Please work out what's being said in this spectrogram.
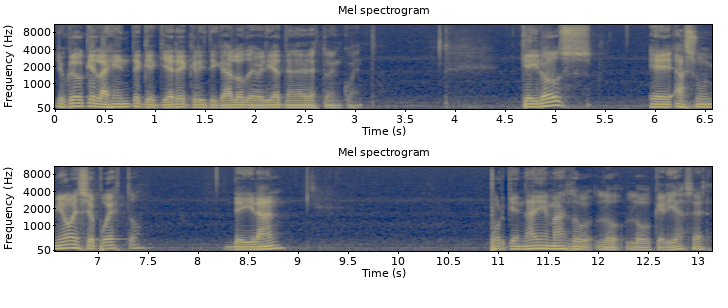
yo creo que la gente que quiere criticarlo debería tener esto en cuenta. Queiroz eh, asumió ese puesto de Irán porque nadie más lo, lo- lo quería hacer.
